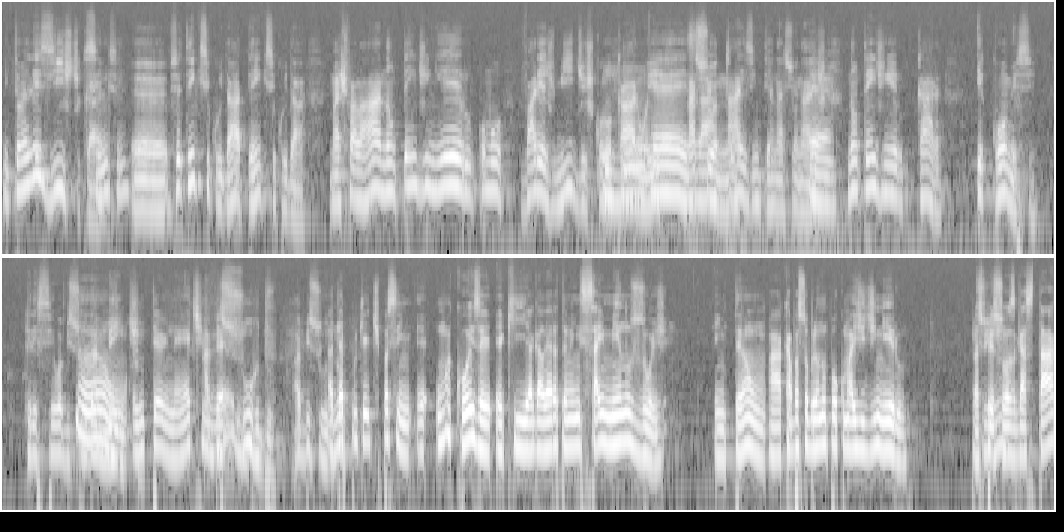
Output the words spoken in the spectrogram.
Então ela existe, cara. Sim, sim. É, você tem que se cuidar, tem que se cuidar. Mas falar, ah, não tem dinheiro, como várias mídias colocaram Uhum, aí, é, nacionais e internacionais. É. Não tem dinheiro. Cara, e-commerce cresceu Não, absurdamente. a internet, velho. absurdo. Absurdo. Até Não- porque, tipo assim, é, uma coisa é que a galera também sai menos hoje. Então, acaba sobrando um pouco mais de dinheiro para as pessoas gastar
